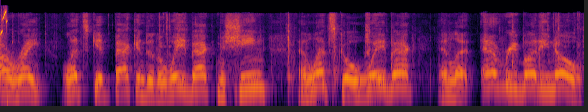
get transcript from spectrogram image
All right, let's get back into the Wayback Machine and let's go way back and let everybody know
